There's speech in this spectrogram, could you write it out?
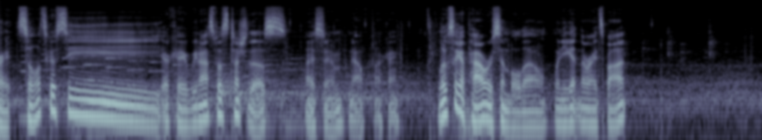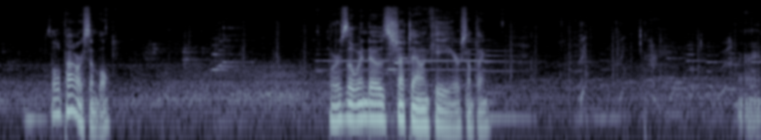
Alright, so let's go see... Okay, we're not supposed to touch this, I assume. No, okay. Looks like a power symbol, though, when you get in the right spot. It's a little power symbol. Where's the Windows shutdown key or something? Alright.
